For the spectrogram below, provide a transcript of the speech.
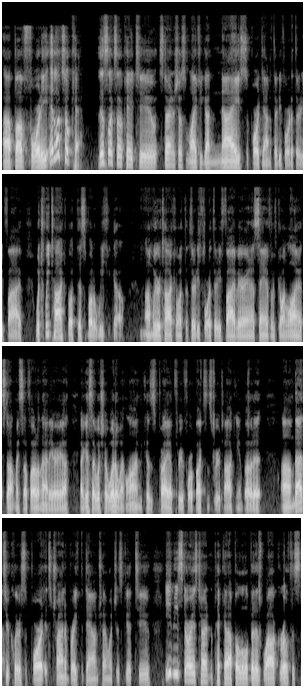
above 40. It looks okay. This looks okay too. Starting to show some life. You got nice support down to 34 to 35, which we talked about this about a week ago. Um, we were talking about the 34, 35 area, and I was saying if it was going long, I'd stop myself out on that area. I guess I wish I would have went long because it's probably up three or four bucks since we were talking about it. Um, that's your clear support. It's trying to break the downtrend, which is good too. EV story is starting to pick it up a little bit as well. Growth is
